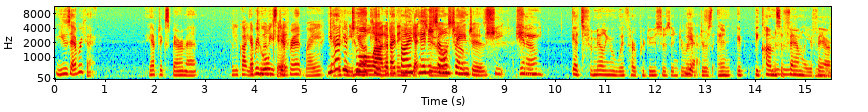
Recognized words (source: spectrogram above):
use everything. You have to experiment. well, you've got your every movie's toolkit, different. right? You have Everything your you pull out toolkit, but I and then you find each film changes, She, she you know? Gets familiar with her producers and directors, and it becomes Mm-hmm. a family affair.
